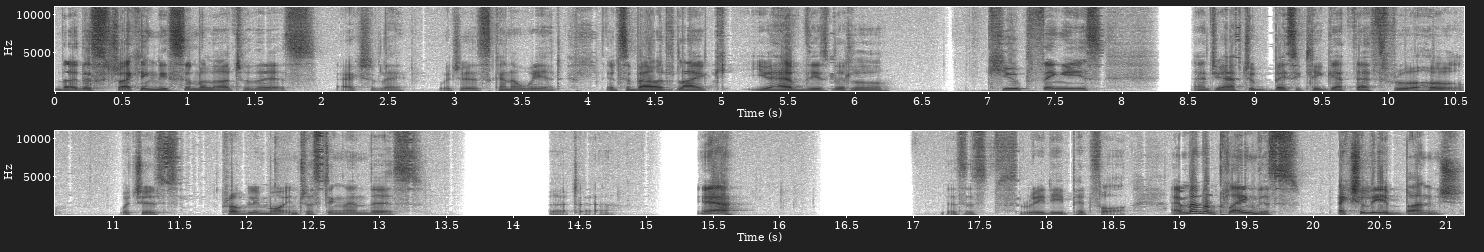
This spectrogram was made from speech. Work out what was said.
that is strikingly similar to this, actually which is kind of weird. It's about like you have these little cube thingies, and you have to basically get that through a hole, which is probably more interesting than this. But uh, yeah, this is 3D Pitfall. I remember playing this actually a bunch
